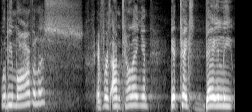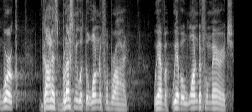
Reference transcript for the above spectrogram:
will be marvelous. And friends, I'm telling you, it takes daily work. God has blessed me with a wonderful bride. We have, a, we have a wonderful marriage,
